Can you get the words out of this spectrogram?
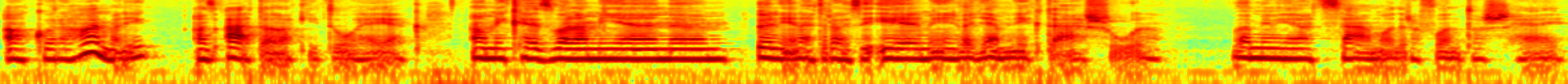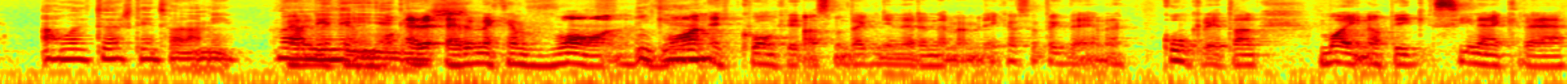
Akkor a harmadik az átalakító helyek, amikhez valamilyen önéletrajzi élmény vagy emlék társul. Valami miatt számodra fontos hely, ahol történt valami valami erre lényeges. Nekem, erre, erre nekem van. Igen. Van egy konkrét, azt mondták, hogy én erre nem emlékezhetek, de én konkrétan mai napig színekre,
